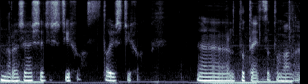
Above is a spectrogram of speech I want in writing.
Na razie siedzisz cicho, stoisz cicho. Eee, tutaj co tu mamy?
